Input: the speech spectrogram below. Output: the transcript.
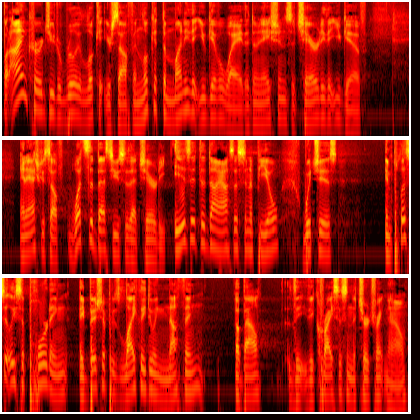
But I encourage you to really look at yourself and look at the money that you give away, the donations, the charity that you give, and ask yourself, what's the best use of that charity? Is it the diocesan appeal, which is implicitly supporting a bishop who's likely doing nothing about the, the crisis in the church right now,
